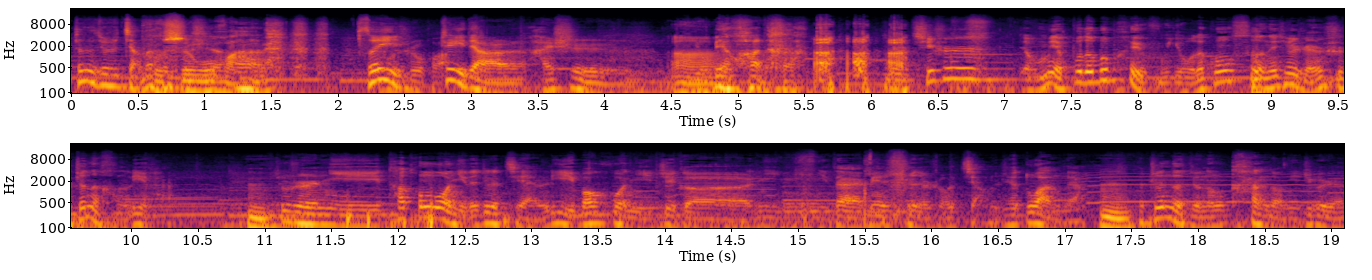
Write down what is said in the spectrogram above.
真的就是讲的很朴实无华，所以这一点还是有变化的。其实我们也不得不佩服有的公司的那些人是真的很厉害，嗯，就是你他通过你的这个简历，包括你这个你你你在面试的时候讲的这些段子呀，嗯，他真的就能看到你这个人。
